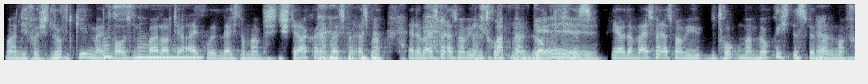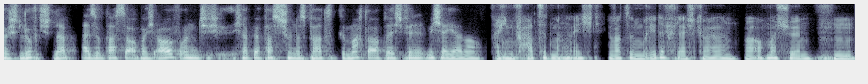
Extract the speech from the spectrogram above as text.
Mal in die frische Luft gehen, weil Was draußen ballert der Alkohol gleich nochmal ein bisschen stärker. Dann weiß man erstmal, ja, da weiß man erstmal, wie da betrunken man, man wirklich ist. Ja, dann weiß man erstmal, wie betrunken man wirklich ist, wenn ja. man mal frische Luft schnappt. Also passt da auf euch auf und ich, ich habe ja fast schon das Fazit gemacht, aber vielleicht findet mich ja ja noch. Soll ich ein Fazit machen, echt? Ich war so im Redeflash gerade. War auch mal schön. Hm.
